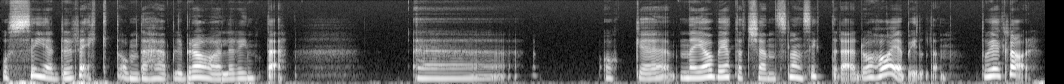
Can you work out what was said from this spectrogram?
och ser direkt om det här blir bra eller inte. Eh, och eh, när jag vet att känslan sitter där, då har jag bilden. Då är jag klar.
